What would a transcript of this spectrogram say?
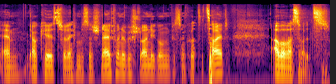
Ähm, ja, okay, ist vielleicht ein bisschen schnell für eine Beschleunigung, ein bisschen kurze Zeit, aber was soll's.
